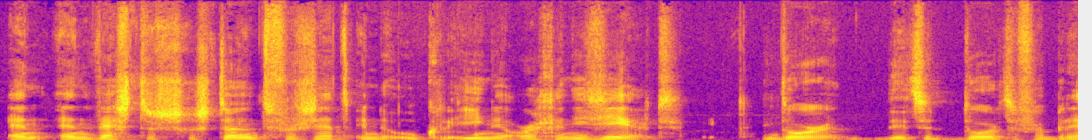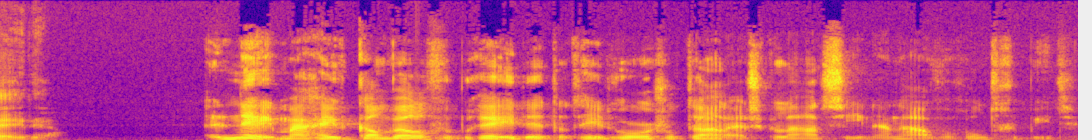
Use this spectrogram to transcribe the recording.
en, en westers gesteund verzet in de Oekraïne organiseert. Door dit door te verbreden. Nee, maar hij kan wel verbreden, dat heet horizontale escalatie naar NAVO-grondgebied.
